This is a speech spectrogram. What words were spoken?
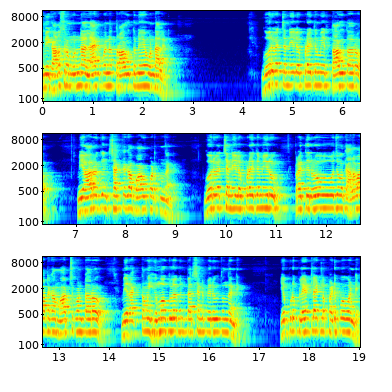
మీకు అవసరం ఉన్నా లేకపోయినా త్రాగుతూనే ఉండాలండి. గోరువెచ్చని నీళ్ళు ఎప్పుడైతే మీరు తాగుతారో మీ ఆరోగ్యం చక్కగా బాగుపడుతుందండి. గోరువెచ్చని నీళ్ళు ఎప్పుడైతే మీరు ప్రతిరోజు ఒక అలవాటుగా మార్చుకుంటారో మీ రక్తం హిమోగ్లోబిన్ పర్సెంట్ పెరుగుతుందండి. ఎప్పుడు ప్లేట్లైట్లు పడిపోవండి.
